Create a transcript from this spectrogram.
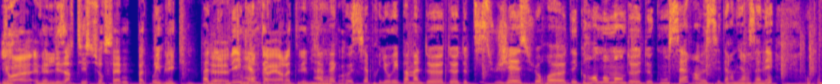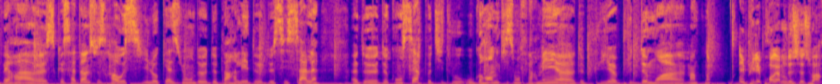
Il y aura euh, les artistes sur scène, pas de Oui, public. pas de public, Tout le monde avec- derrière la télévision. Avec quoi. aussi a priori pas mal de, de- de petits sujets sur euh, des grands moments de, de concert euh, ces dernières années. Donc on verra euh, ce que ça donne. Ce sera aussi l'occasion de, de parler de, de ces salles euh, de, de concert petites ou, ou grandes qui sont fermées euh, depuis plus de deux mois maintenant. Et puis les programmes de ce soir?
